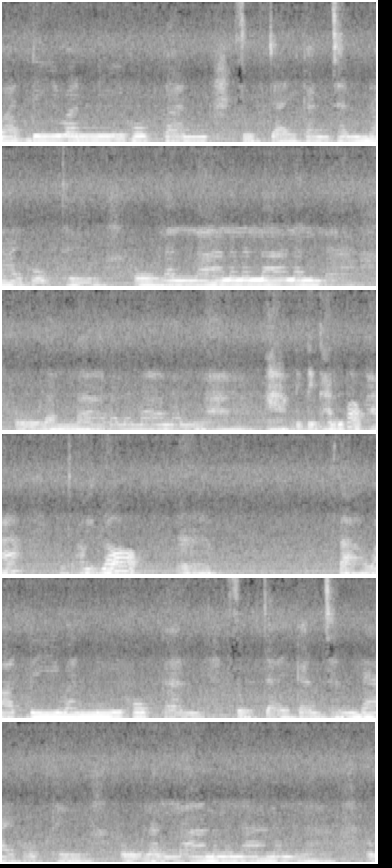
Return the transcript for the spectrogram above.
วัสดีวันนี้พบกัน สุขใจกันฉันได้พบเธอ โอลันลาลาลาลาลาลาโอลันลาลาลาลาลาลาอ่าเด็กๆทันหรือเปล่าคะเราจะเอาอีกรอบอ่าสวัสดีวันนี้พบกัน สุขใจกันฉันได้พบเธอ โอลันลาลาลาลาลาลาโอ้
